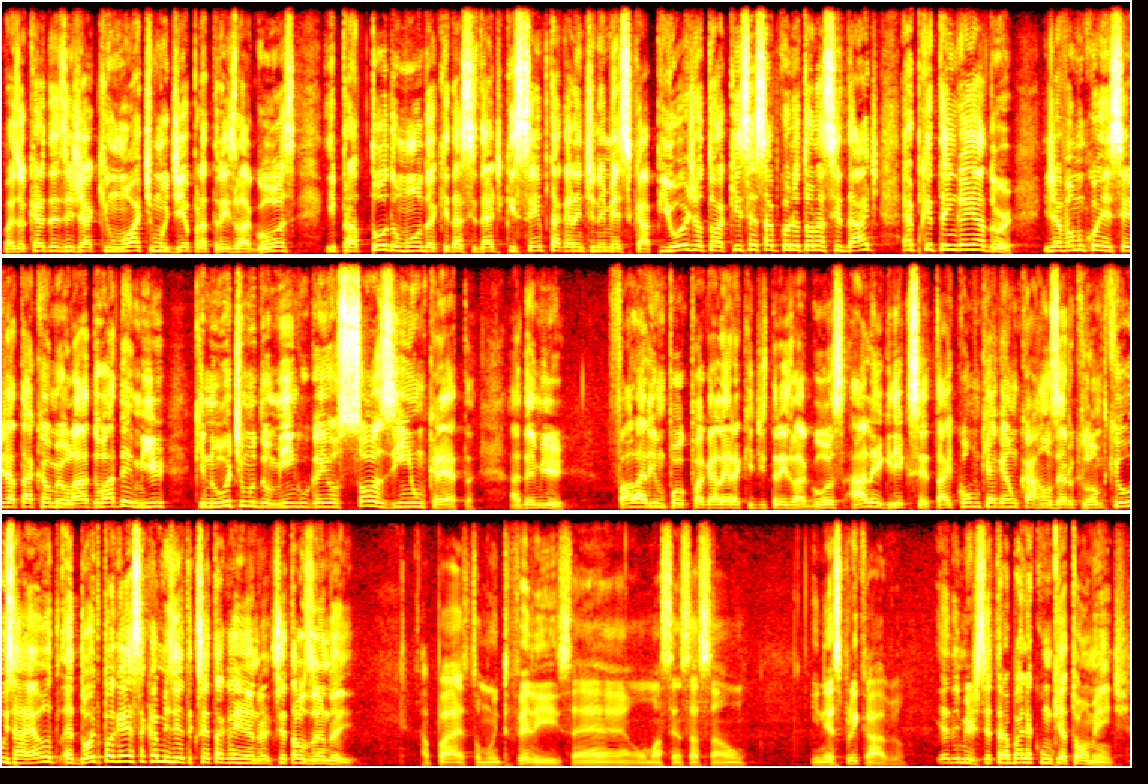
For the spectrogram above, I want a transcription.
mas eu quero desejar aqui um ótimo dia para Três Lagoas e para todo mundo aqui da cidade que sempre está garantindo MSCAP. E hoje eu estou aqui, você sabe que quando eu estou na cidade é porque tem ganhador. E já vamos conhecer, já está aqui ao meu lado, o Ademir, que no último domingo ganhou sozinho um Creta. Ademir, Fala ali um pouco para a galera aqui de Três Lagoas, a alegria que você tá e como que é ganhar um carrão zero quilômetro, porque o Israel é doido para ganhar essa camiseta que você está ganhando, que você está usando aí. Rapaz, estou muito feliz. É uma sensação inexplicável. E Ademir, você trabalha com o que atualmente?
